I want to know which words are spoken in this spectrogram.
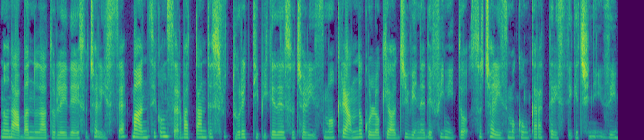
non ha abbandonato le idee socialiste, ma anzi conserva tante strutture tipiche del socialismo, creando quello che oggi viene definito socialismo turismo con caratteristiche cinesi.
